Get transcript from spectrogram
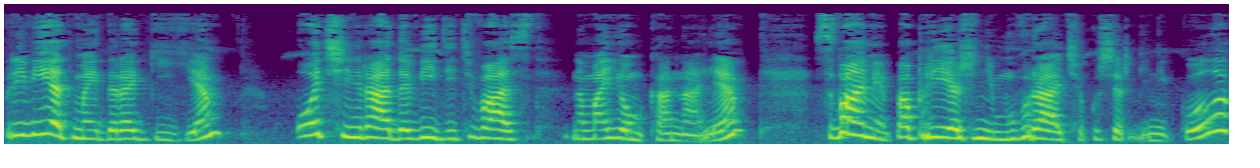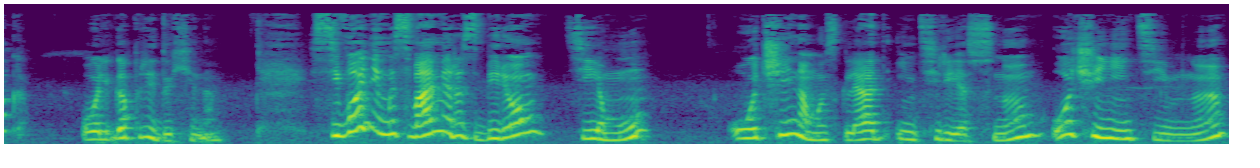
Привет, мои дорогие! Очень рада видеть вас на моем канале. С вами по-прежнему врач-акушер-гинеколог Ольга Придухина. Сегодня мы с вами разберем тему очень, на мой взгляд, интересную, очень интимную.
